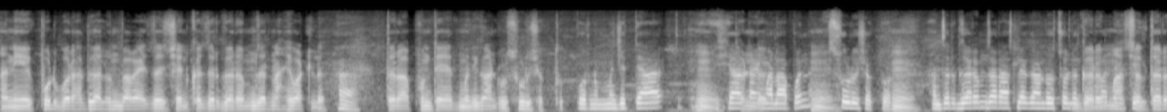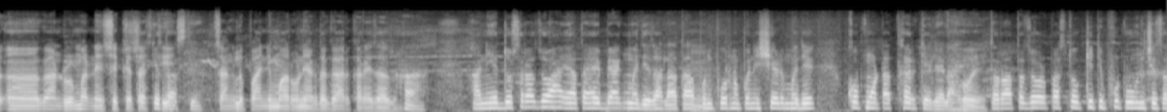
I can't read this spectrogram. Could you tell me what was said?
आणि एक फुटभर हात घालून बघायचं शेणखत जर गरम जर नाही वाटलं हां. तर आपण त्यामध्ये गांडूळ सोडू शकतो. पूर्ण म्हणजे त्या हम्म, ह्या थंड. टायमाला आपण हम्म. सोडू शकतो. हम्म. आणि जर गरम जर असल्या गांडूळ सोडलं तर गरम मरण्याची- असेल तर अं, गांडूळ मरण्याची शक्यता शक्यता असते असते. चांगलं पाणी मारून एकदा गार करायचा अजून. हा. आणि दुसरा जो आहे आता हे बॅगमध्ये झाला. आता आपण पूर्णपणे शेडमध्ये खूप मोठा थर केलेला होय. आहे तर आता जवळपास तो किती फूट उंचीचा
